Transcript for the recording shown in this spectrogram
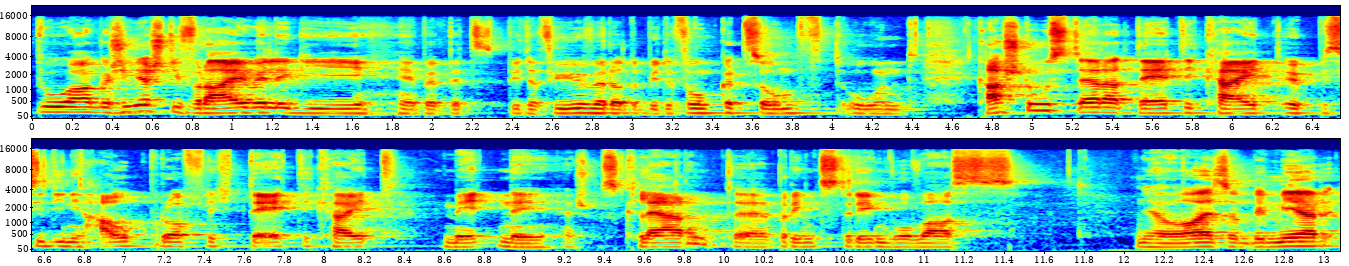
du engagierst die Freiwillige eben bei der Feuerwehr oder bei der Funkerzunft und kannst du aus dieser Tätigkeit etwas in deine hauptberufliche Tätigkeit mitnehmen? Hast du was gelernt? Äh, bringst du irgendwo was? Ja, also bei mir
